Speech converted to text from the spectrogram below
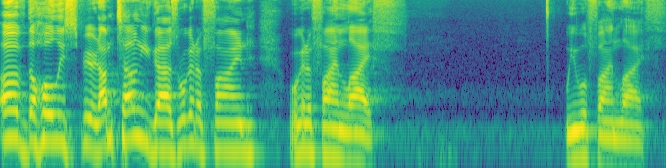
of the Holy Spirit. I'm telling you guys, we're going to find we're going to find life. We will find life.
